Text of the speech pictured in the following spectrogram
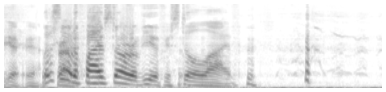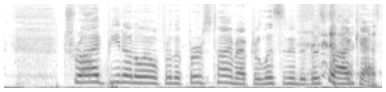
yeah, yeah. let us know it. a five star review if you're still alive tried peanut oil for the first time after listening to this podcast.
